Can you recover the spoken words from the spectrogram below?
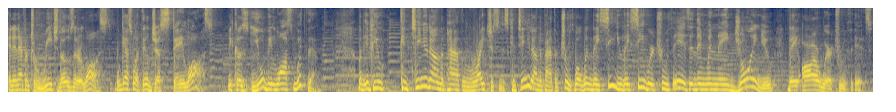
in an effort to reach those that are lost, well, guess what? They'll just stay lost because you'll be lost with them. But if you continue down the path of righteousness, continue down the path of truth, well, when they see you, they see where truth is. And then when they join you, they are where truth is.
